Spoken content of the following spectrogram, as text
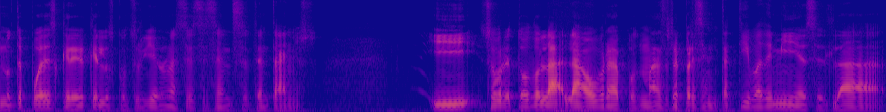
no te puedes creer que los construyeron hace 60, 70 años. Y sobre todo la, la obra pues, más representativa de mí es, la,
